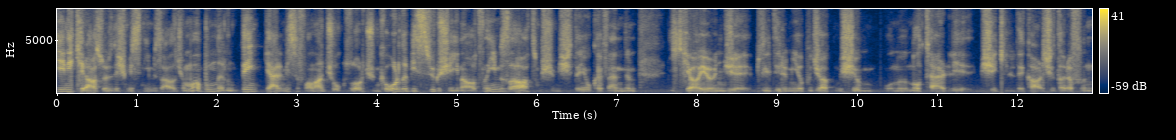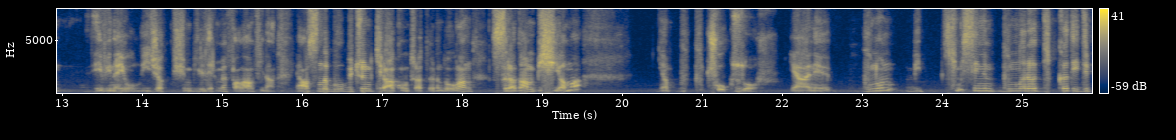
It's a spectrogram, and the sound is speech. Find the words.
yeni kira sözleşmesini imzalayacağım ama bunların denk gelmesi falan çok zor çünkü orada bir sürü şeyin altına imza atmışım işte yok efendim iki ay önce bildirimi yapacakmışım onu noterli bir şekilde karşı tarafın evine yollayacakmışım bildirimi falan filan. Ya aslında bu bütün kira kontratlarında olan sıradan bir şey ama ya bu, bu çok zor. Yani bunun bir, kimsenin bunlara dikkat edip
